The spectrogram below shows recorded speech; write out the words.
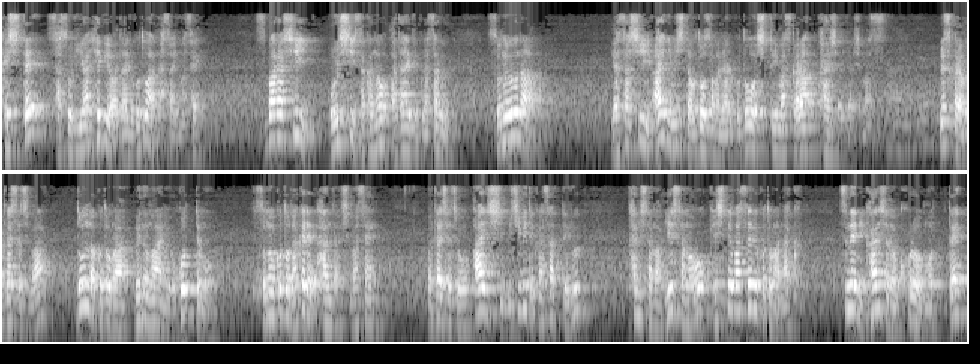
決してサソリや蛇を与えることはなさいません。素晴らしい美味しい魚を与えてくださる。そのような優しい愛に満ちたお父様であることを知っていますから感謝いたします。ですから私たちはどんなことが目の前に起こってもそのことだけで判断しません。私たちを愛し導いてくださっている。神様イエス様を決して忘れることがなく常に感謝の心を持って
